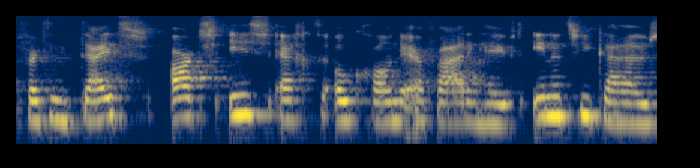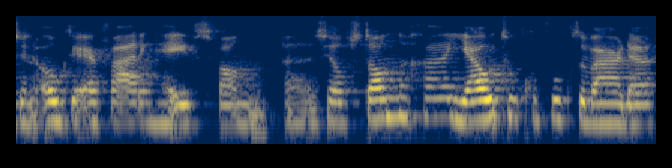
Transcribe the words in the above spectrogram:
fertiliteitsarts is, echt ook gewoon de ervaring heeft in het ziekenhuis en ook de ervaring heeft van uh, zelfstandigen, jouw toegevoegde waarde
